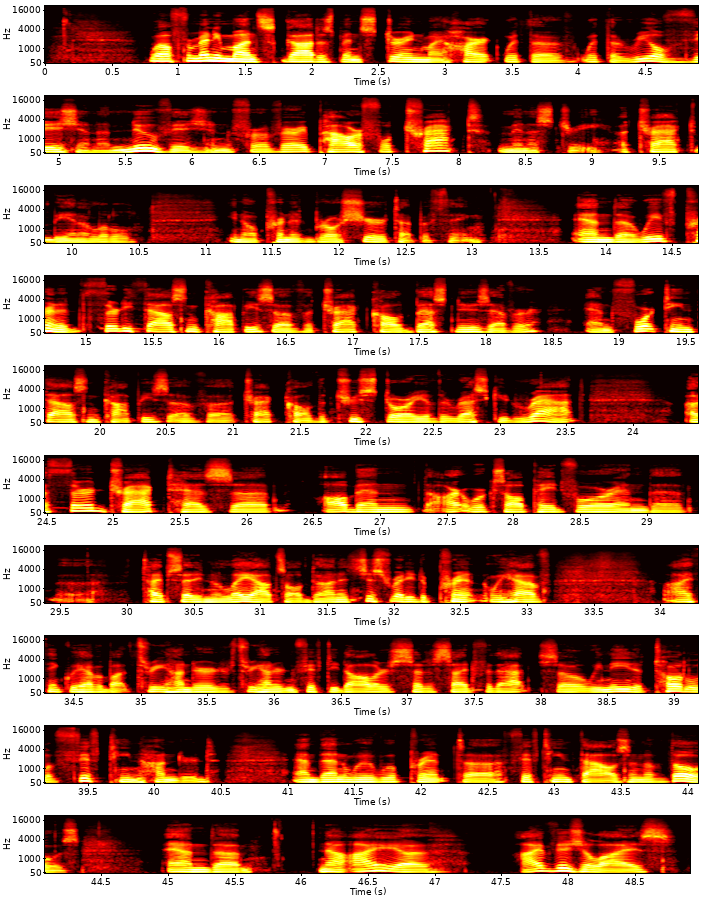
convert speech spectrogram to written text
Well, for many months, God has been stirring my heart with a with a real vision, a new vision for a very powerful tract ministry. A tract being a little, you know, printed brochure type of thing. And uh, we've printed 30,000 copies of a tract called Best News Ever and 14,000 copies of a tract called The True Story of the Rescued Rat. A third tract has uh, all been, the artwork's all paid for and the uh, typesetting and layouts all done. It's just ready to print. We have, I think we have about 300 or $350 set aside for that. So we need a total of 1,500 and then we will print uh, 15,000 of those. And uh, now I, uh, I visualize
